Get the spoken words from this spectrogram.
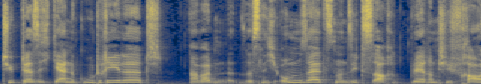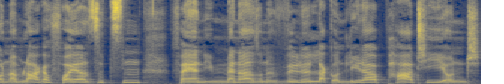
Typ, der sich gerne gut redet, aber es nicht umsetzt. Man sieht es auch, während die Frauen am Lagerfeuer sitzen, feiern die Männer so eine wilde Lack- und Lederparty und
